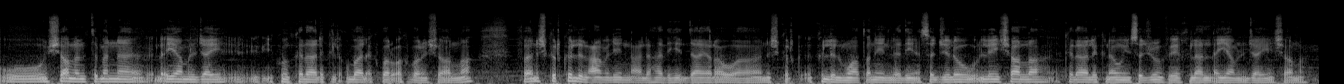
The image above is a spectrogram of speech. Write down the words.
وإن شاء الله نتمنى الأيام الجاي يكون كذلك الإقبال أكبر وأكبر إن شاء الله. فنشكر كل العاملين على هذه الدائرة ونشكر كل المواطنين الذين سجلوا واللي إن شاء الله كذلك ناويين يسجلون في خلال الأيام الجاية إن شاء الله.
